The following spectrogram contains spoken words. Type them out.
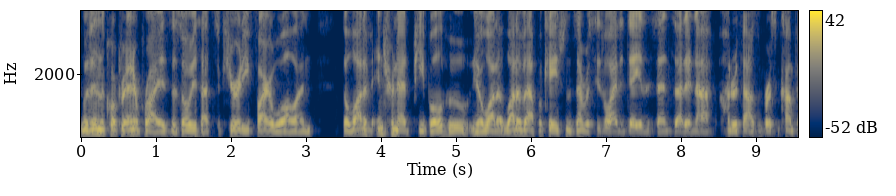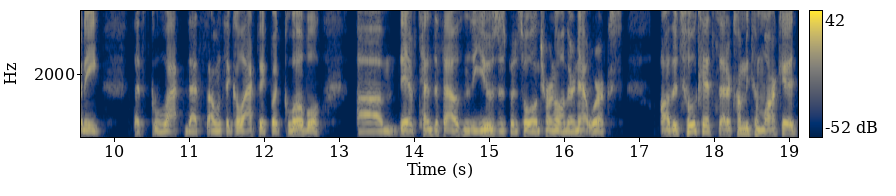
within the corporate enterprise, there's always that security firewall, and a lot of internet people who you know a lot of a lot of applications never see the light of day in the sense that in a hundred thousand person company that's gla- that's I won't say galactic but global, um, they have tens of thousands of users, but it's all internal on their networks. Are the toolkits that are coming to market,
